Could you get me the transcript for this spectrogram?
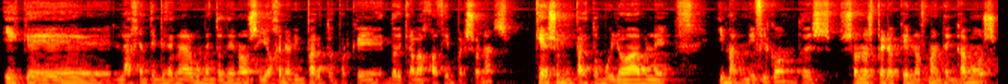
y que la gente empiece con el argumento de no, si yo genero impacto porque doy trabajo a 100 personas, que es un impacto muy loable y magnífico. Entonces, solo espero que nos mantengamos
